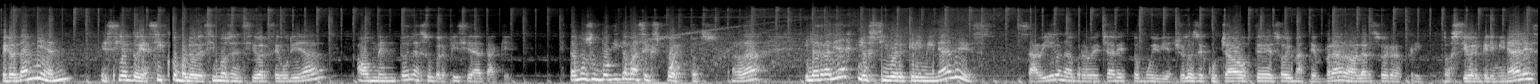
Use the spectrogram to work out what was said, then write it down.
Pero también es cierto que así como lo decimos en ciberseguridad, aumentó la superficie de ataque. Estamos un poquito más expuestos, ¿verdad? Y la realidad es que los cibercriminales sabieron aprovechar esto muy bien. Yo los escuchaba a ustedes hoy más temprano hablar sobre los cibercriminales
